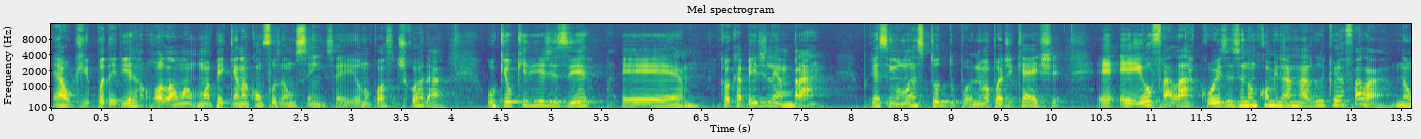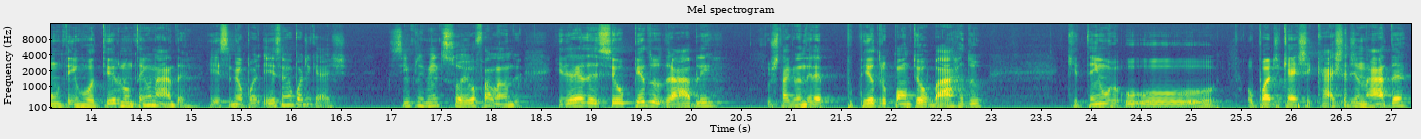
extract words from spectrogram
é algo que poderia rolar uma, uma pequena confusão, sim. Isso aí eu não posso discordar. O que eu queria dizer é que eu acabei de lembrar porque assim, o lance todo do, no meu podcast é, é, eu falar coisas e não combinar nada do que eu ia falar. Não tenho roteiro, não tenho nada. Esse é meu, esse é meu podcast. Simplesmente sou eu falando. Queria agradecer o Pedro Drable, o Instagram dele é pedro.eubardo, que tem o, o, o podcast Caixa de Nada,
